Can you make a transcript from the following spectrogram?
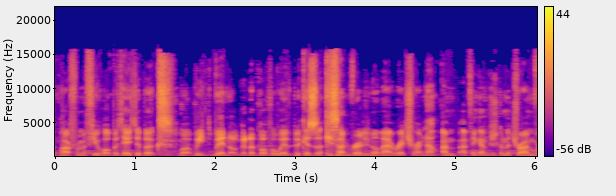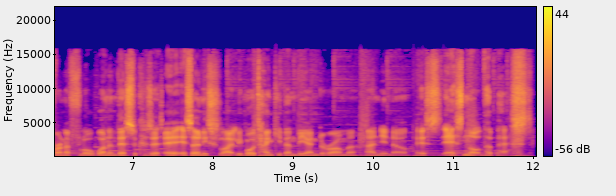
apart from a few hot potato books. Well, we, we're not going to bother with because because I'm really not that rich right now. I'm, I think I'm just going to try and run a floor one in this because it, it's only slightly more tanky than the ender armor. And you know, it's, it's not the best.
